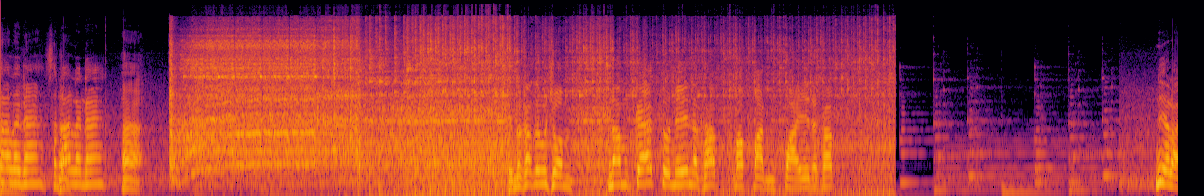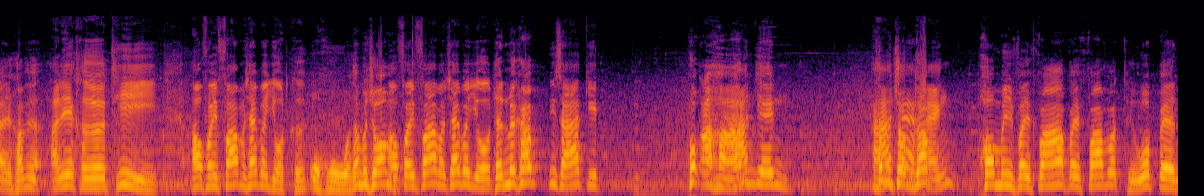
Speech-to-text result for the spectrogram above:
ตาร์ทเลยนะสตาร์ทเลยนะฮะเห็นไหมครับท่านผู้ชมนำแก๊สตัวนี้นะครับ มาปั่นไฟนะครับ นี่อะไรครับเนี่ยอันนี้คือที่เอาไฟฟ้ามาใช้ประโยชน์คือ โอ้โหท่านผู้ชมเอาไฟฟ้ามาใช้ประโยชน์เห็นไหมครับวิสาหกิจพวกอาหาอารหารเย็นอาท่านหารผู้ชมครับแช่แข็งพอมีไฟฟ้าไฟฟ้าก็ถือว่าเป็น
